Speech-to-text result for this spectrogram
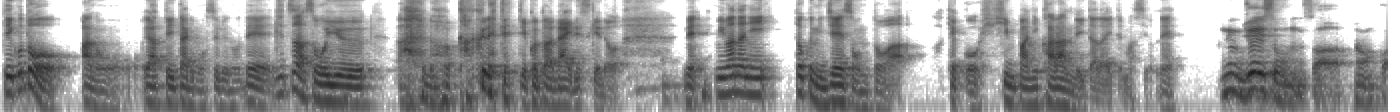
っていうことをあのやっていたりもするので、実はそういう あの隠れてっていうことはないですけど、ね、いまだに特にジェイソンとは結構頻繁に絡んでいただいてますよね。でもジェイソンさ、なんか、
